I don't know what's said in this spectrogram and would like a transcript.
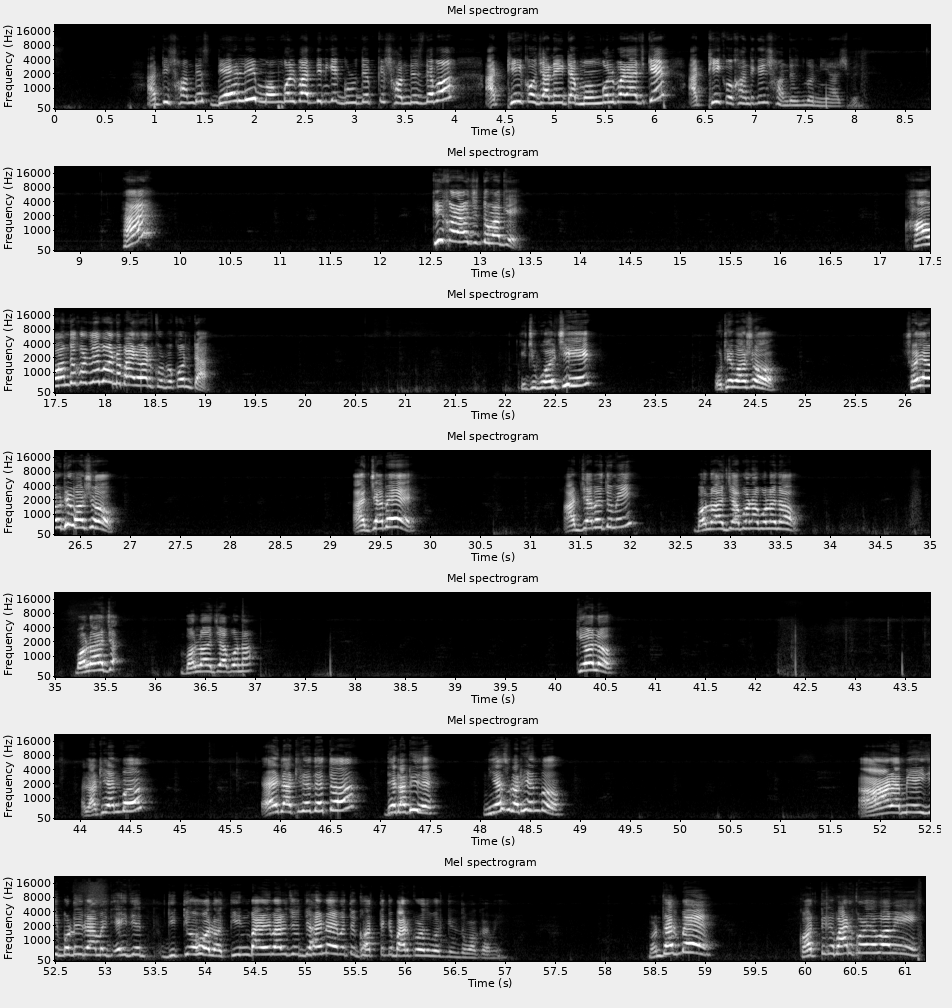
আর তুই সন্দেশ ডেলি মঙ্গলবার দিনকে গুরুদেবকে সন্দেশ দেবো, আর ঠিক ও জানে এটা মঙ্গলবার আজকে, আর ঠিক ওখান থেকে সন্দেশগুলো নিয়ে আসবে হ্যাঁ কি করা উচিত তোমাকে খাওয়া বন্ধ করে দেবো না বাইরে বার করব? কোনটা? কিছু বলছি? উঠে বসো। সোজা উঠে বসো। আজ যাবে? আজ যাবে তুমি? বলো আজ যাব না বলে দাও। বলো যা- বলো আজ যাব না। কি হলো? লাঠি আনব? এই লাঠিটা দে তো। দে লাঠি দে। নিয়ে আসো লাঠি আনব। আর আমি এই যে বলে দিলাম, এই- যে দ্বিতীয় হলো, তিনবার এবারে যদি হয় না, এবার তুই ঘর থেকে বার করে দেবো কিন্তু তোমাকে আমি। মনে থাকবে? ঘর থেকে বার করে দেবো আমি।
